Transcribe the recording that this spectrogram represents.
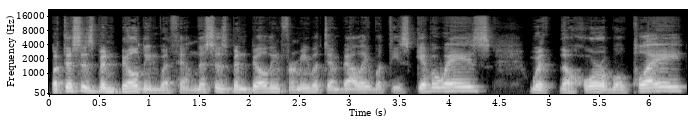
but this has been building with him. This has been building for me with Dembele with these giveaways, with the horrible play.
